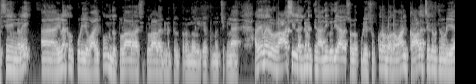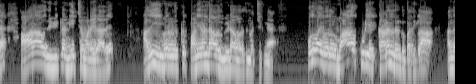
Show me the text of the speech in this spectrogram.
விஷயங்களை இழக்கக்கூடிய வாய்ப்பும் இந்த துளாராசி துலாலக்னத்தில் பிறந்தவர்களுக்கு ஏற்படும் வச்சுங்களேன் அதே மாதிரி ஒரு ராசி லக்னத்தின் அதிபதியாக சொல்லக்கூடிய சுக்கர பகவான் காலச்சக்கரத்தினுடைய ஆறாவது வீட்டில் நீச்சம் அடைகிறாரு. அது இவர்களுக்கு பனிரெண்டாவது வீடாக வருதுன்னு வச்சுக்கோங்க. பொதுவாக இவர்கள் வாங்கக்கூடிய கடன் இருக்கு பார்த்தீங்களா அந்த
